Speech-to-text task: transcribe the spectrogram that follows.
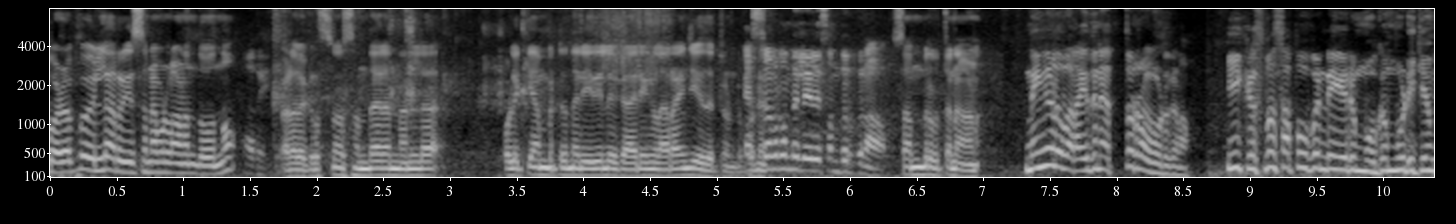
കുഴപ്പമില്ല റീസണബിൾ ആണെന്ന് തോന്നുന്നു. വളരെ ക്രിസ്മസ് എന്തായാലും നല്ല പൊളിക്കാൻ പറ്റുന്ന രീതിയിൽ കാര്യങ്ങൾ അറേഞ്ച് ചെയ്തിട്ടുണ്ട്. സംതൃപ്തനാണ്. നിങ്ങൾ പറ ഇതിന് എത്ര രൂപ കൊടുക്കണം? ഈ ക്രിസ്മസ് അപ്പൂപ്പന്റെ ഈ ഒരു മുഖം മുടിക്കും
